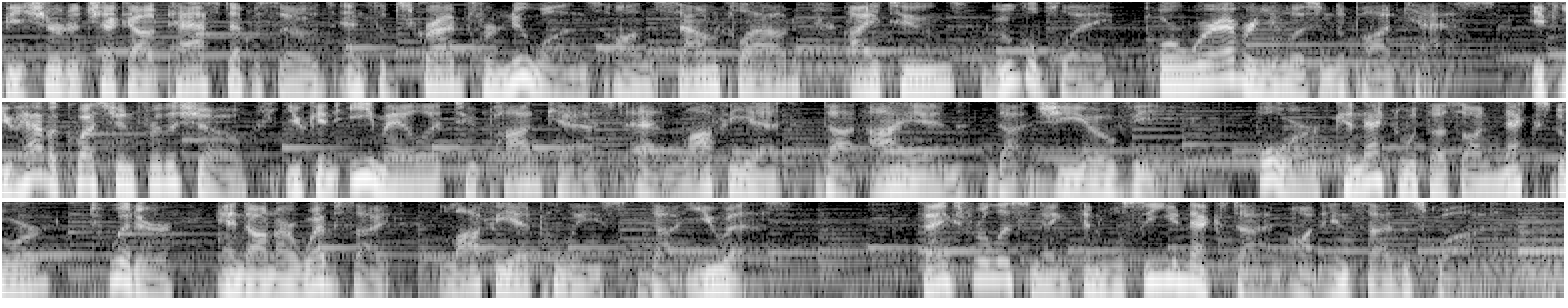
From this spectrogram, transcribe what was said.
Be sure to check out past episodes and subscribe for new ones on SoundCloud, iTunes, Google Play, or wherever you listen to podcasts. If you have a question for the show, you can email it to podcast at lafayette.in.gov or connect with us on Nextdoor, Twitter, and on our website, lafayettepolice.us. Thanks for listening, and we'll see you next time on Inside the Squad.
